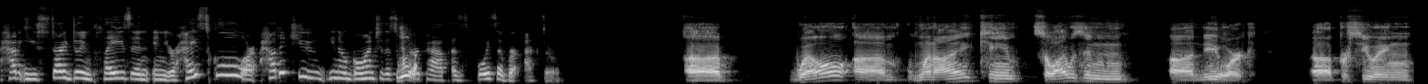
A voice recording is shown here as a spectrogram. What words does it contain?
how did you start doing plays in in your high school, or how did you, you know, go into this Yeah. career path as voiceover actor? Uh, well, um, when I came, so I was in uh, New York uh, pursuing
